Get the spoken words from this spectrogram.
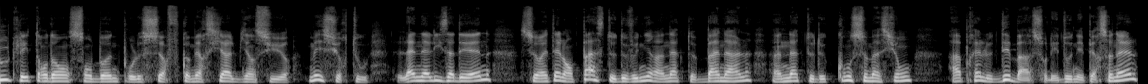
toutes les tendances sont bonnes pour le surf commercial, bien sûr, mais surtout, l'analyse ADN serait-elle en passe de devenir un acte banal, un acte de consommation? Après le débat sur les données personnelles,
